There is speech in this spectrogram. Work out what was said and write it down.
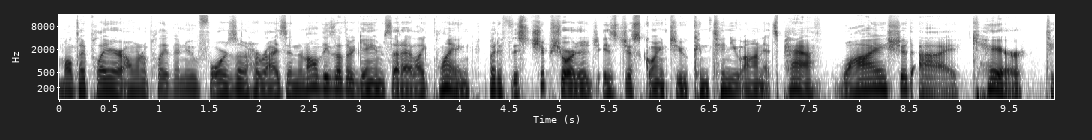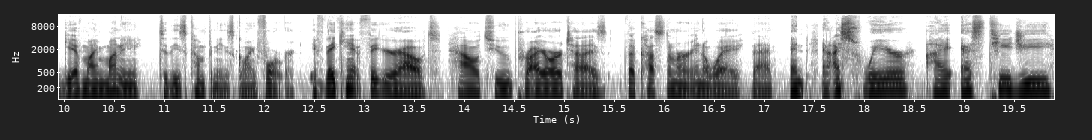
multiplayer. I want to play the new Forza Horizon and all these other games that I like playing. But if this chip shortage is just going to continue on its path, why should I care to give my money to these companies going forward. If they can't figure out how to prioritize the customer in a way that and and I swear I STG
